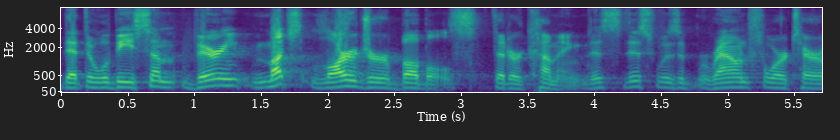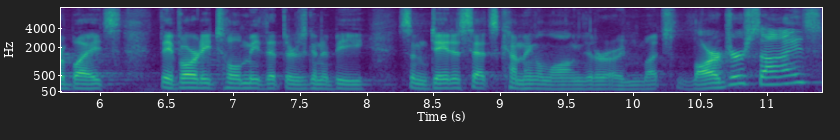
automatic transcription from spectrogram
that there will be some very much larger bubbles that are coming. This, this was around four terabytes. They've already told me that there's going to be some data sets coming along that are a much larger size.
